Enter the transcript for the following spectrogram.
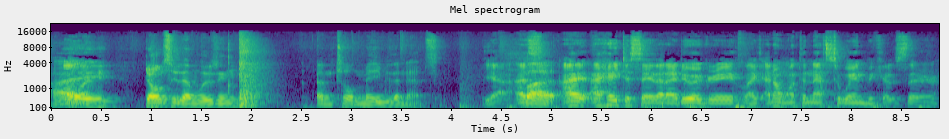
All I don't see them losing until maybe the Nets. Yeah, I, But- I, I hate to say that I do agree. Like I don't want the Nets to win because they're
